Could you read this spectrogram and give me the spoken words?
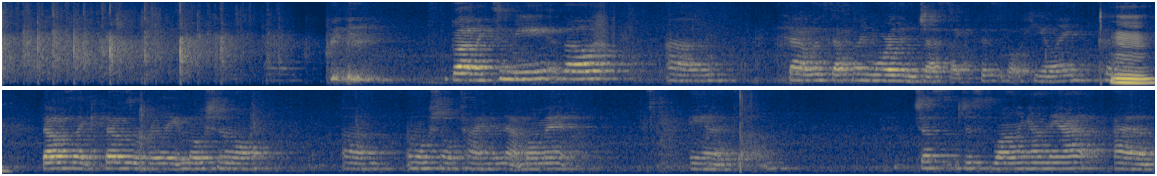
But like to me though, um, that was definitely more than just like physical healing. Mm. that was like that was a really emotional um, emotional time in that moment and um, just just dwelling on that um,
